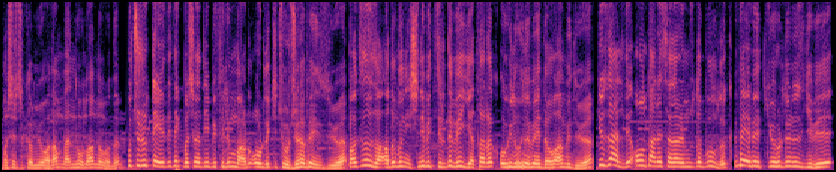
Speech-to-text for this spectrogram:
başa çıkamıyor adam? Ben de onu anlamadım. Bu çocuk da evde tek başına diye bir film vardı. Oradaki çocuğa benziyor. Baksanıza adamın işini bitirdi ve yatarak oyun oynamaya devam ediyor. Güzeldi. 10 tane senaryomuzu da bulduk. Ve evet gördüğünüz gibi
